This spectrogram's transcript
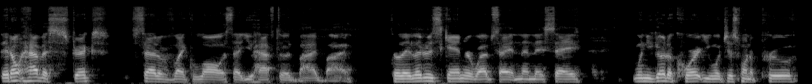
they don't have a strict set of like laws that you have to abide by. So they literally scan your website and then they say, when you go to court, you would just want to prove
